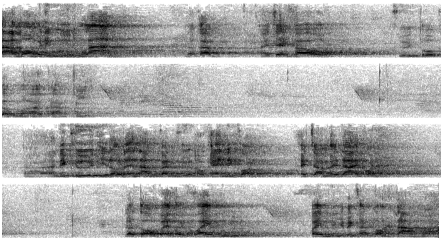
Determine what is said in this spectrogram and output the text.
ตามองไปที่มือข้างล่างนะครับ หายใจเข้าคืนตัวกลับมากลางปีกอ่าอันนี้คือที่เราแนะนำกันคือเอาแค่นี้ก่อน ให้จำให้ได้ก่อน แล้วต่อไปค่อยไขว้มือไขว้มือจะเป็นขั้นตอนตามมา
